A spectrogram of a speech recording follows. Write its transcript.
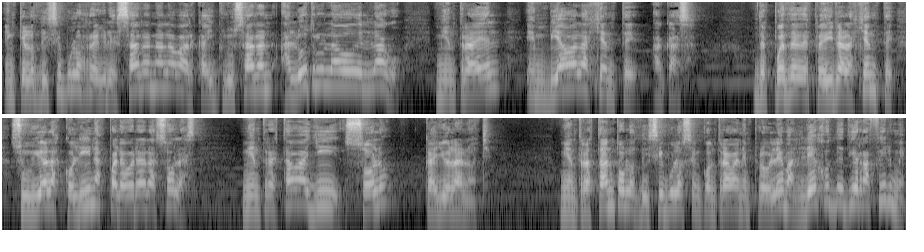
en que los discípulos regresaran a la barca y cruzaran al otro lado del lago mientras él enviaba a la gente a casa. Después de despedir a la gente, subió a las colinas para orar a solas. Mientras estaba allí solo, cayó la noche. Mientras tanto, los discípulos se encontraban en problemas, lejos de tierra firme,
